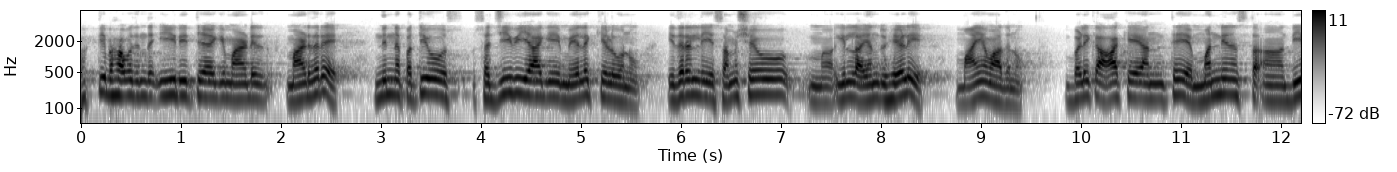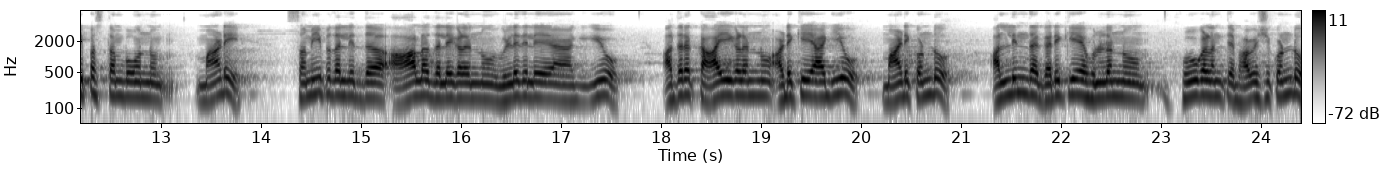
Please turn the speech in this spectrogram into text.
ಭಕ್ತಿ ಭಾವದಿಂದ ಈ ರೀತಿಯಾಗಿ ಮಾಡಿ ಮಾಡಿದರೆ ನಿನ್ನ ಪತಿಯು ಸಜೀವಿಯಾಗಿ ಮೇಲಕ್ಕೇಳುವನು. ಇದರಲ್ಲಿ ಸಂಶಯವೂ ಇಲ್ಲ ಎಂದು ಹೇಳಿ ಮಾಯವಾದನು. ಬಳಿಕ ಆಕೆ ಅಂತೆ ಮಣ್ಣಿನ ಸ್ತ ದೀಪಸ್ತಂಭವನ್ನು ಮಾಡಿ ಸಮೀಪದಲ್ಲಿದ್ದ ಆಲದಲೆಗಳನ್ನು, ವಿಳೆದೆಲೆಯಾಗಿಯೂ ಅದರ ಕಾಯಿಗಳನ್ನು ಅಡಿಕೆಯಾಗಿಯೂ ಮಾಡಿಕೊಂಡು ಅಲ್ಲಿಂದ ಗರಿಕೆಯ ಹುಲ್ಲನ್ನು ಹೂಗಳಂತೆ ಭಾವಿಸಿಕೊಂಡು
